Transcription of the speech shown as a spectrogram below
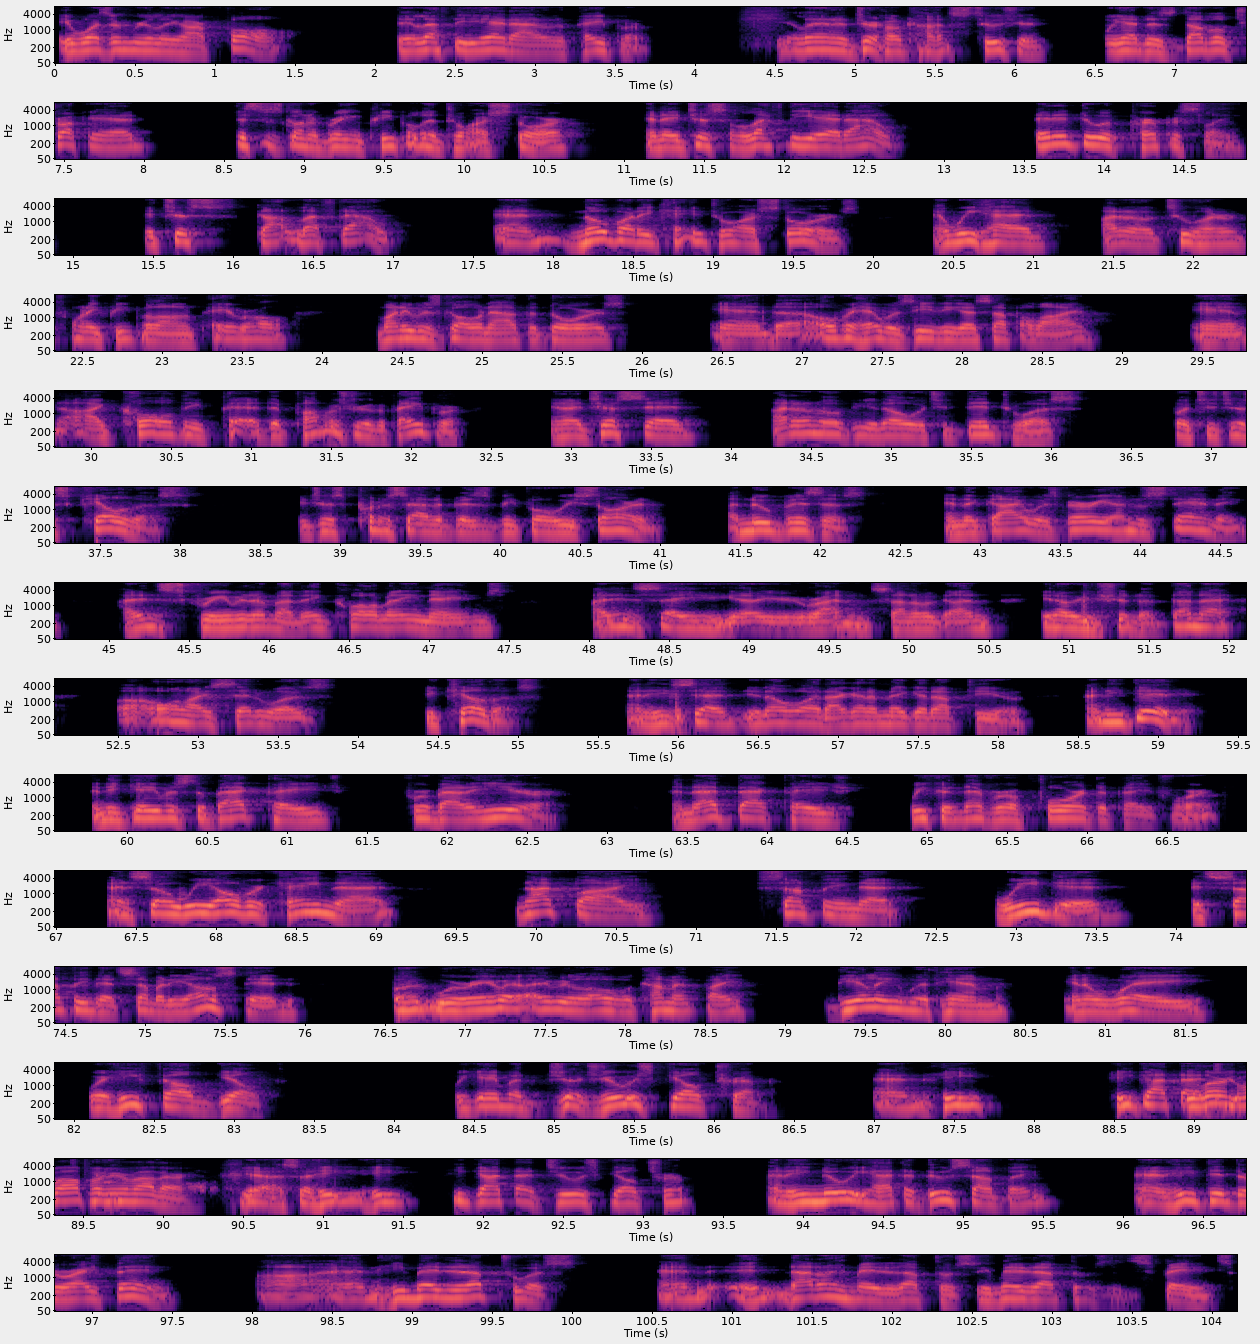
It wasn't really our fault. They left the ad out of the paper, the Atlanta Journal Constitution. We had this double truck ad. This is going to bring people into our store. And they just left the ad out. They didn't do it purposely. It just got left out. And nobody came to our stores. And we had, I don't know, 220 people on payroll. Money was going out the doors, and uh, overhead was eating us up alive. And I called the, the publisher of the paper, and I just said, I don't know if you know what you did to us, but you just killed us. You just put us out of business before we started a new business. And the guy was very understanding. I didn't scream at him. I didn't call him any names. I didn't say, you know, you're rotten son of a gun. You know, you shouldn't have done that. All I said was, you killed us. And he said, you know what? I got to make it up to you. And he did. And he gave us the back page for about a year. And that back page, we could never afford to pay for it. And so we overcame that, not by something that we did, it's something that somebody else did, but we're able, able to overcome it by dealing with him in a way where he felt guilt. We gave him a Jew- Jewish guilt trip, and he he got that. You learned well from your mother. Yeah, so he he he got that Jewish guilt trip, and he knew he had to do something, and he did the right thing, uh, and he made it up to us. And it not only made it up to us, he made it up to us in spades.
